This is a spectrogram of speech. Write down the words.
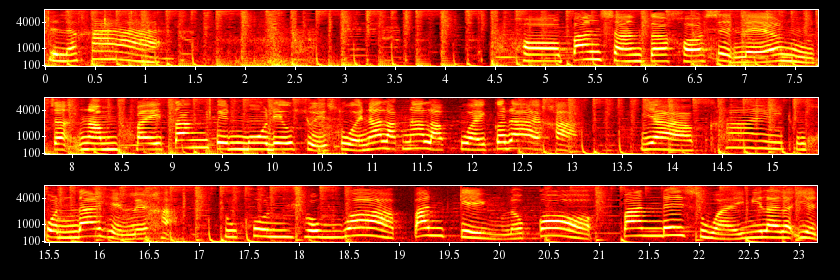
เสร็จแล้วค่ะ พอปั้นซานตาคอสเสร็จแล้วหนูจะนำไปตั้งเป็นโมเดลสวยๆ น่ารักน่ารักไว้ก็ได้ค่ะ อยากให้ทุกคนได้เห็นเลยค่ะ ทุกคนชมว่าปั้นเก่งแล้วก็ปั้นได้สวยมีรายละเอียด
